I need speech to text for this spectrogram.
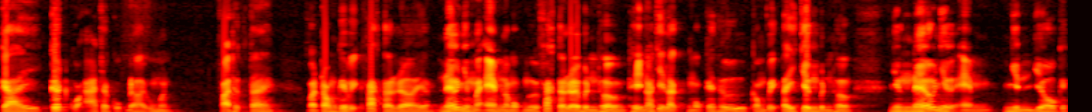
cái kết quả cho cuộc đời của mình. Phải thực tế. Và trong cái việc phát tờ rơi á, nếu như mà em là một người phát tờ rơi bình thường thì nó chỉ là một cái thứ công việc tay chân bình thường. Nhưng nếu như em nhìn vô cái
